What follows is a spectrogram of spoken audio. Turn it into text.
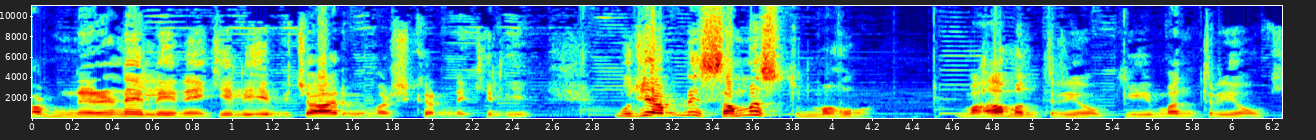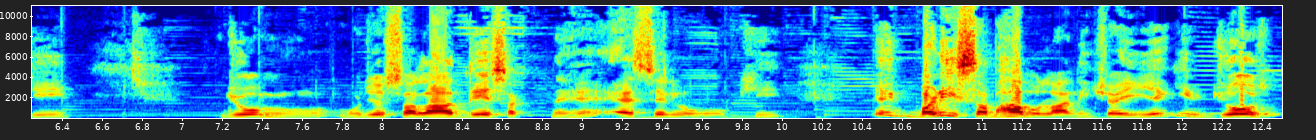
अब निर्णय लेने के लिए विचार विमर्श करने के लिए मुझे अपने समस्त महामंत्रियों की मंत्रियों की जो मुझे सलाह दे सकते हैं ऐसे लोगों की एक बड़ी सभा बुलानी चाहिए कि जो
